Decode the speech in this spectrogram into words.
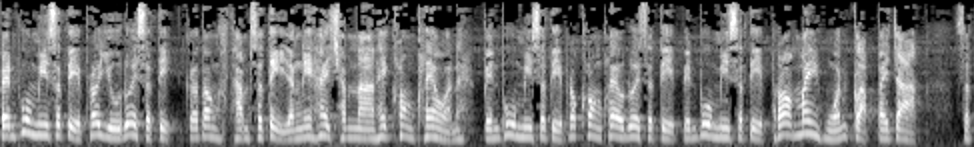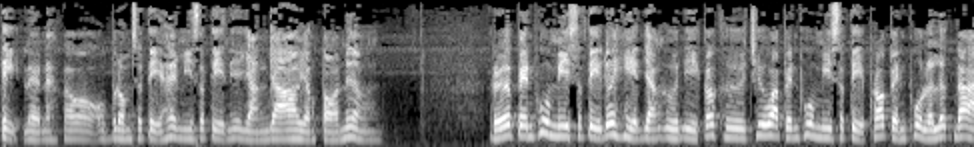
เป็นผู้มีสติเพราะอยู่ด้วยสติก็ต้องทำสติอย่างนี้ให้ชำนาญให้คล่องแคล่วนะเป็นผู้มีสติเพราะคล่องแคล่วด้วยสติ เป็นผู้มีสติ เพราะไม่หวนกลับไปจากสติเลยนะเขาอบรมสติให้มีสตินี่อย่างยาวอย่างต่อเนื่อง หรือเป็นผู้มีสติด้วยเหตุอย่างอื่นอีกก็คือ ชื่อว่าเป็นผู้มีสติ เพราะเป็นผู้ระลึกได้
